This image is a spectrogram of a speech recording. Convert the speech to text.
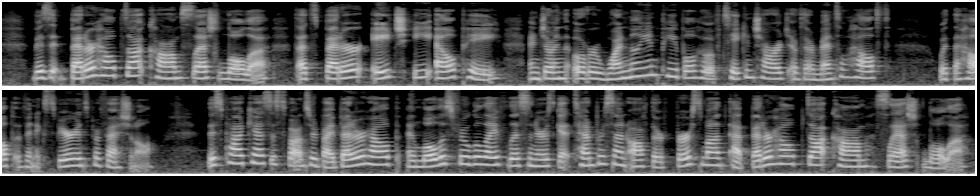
Visit betterhelp.com slash Lola, that's better H-E-L-P, and join the over 1 million people who have taken charge of their mental health with the help of an experienced professional. This podcast is sponsored by BetterHelp, and Lola's Frugal Life listeners get 10% off their first month at betterhelp.com slash Lola.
